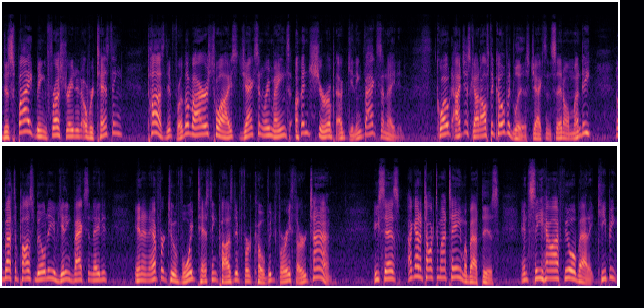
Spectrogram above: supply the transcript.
Despite being frustrated over testing positive for the virus twice, Jackson remains unsure about getting vaccinated. Quote, I just got off the COVID list, Jackson said on Monday about the possibility of getting vaccinated in an effort to avoid testing positive for COVID for a third time. He says, I got to talk to my team about this and see how I feel about it. Keep, it,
